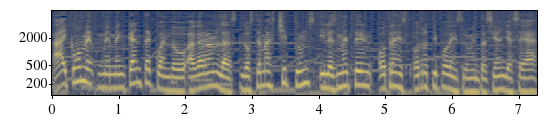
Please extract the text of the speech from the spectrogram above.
Ay, cómo me, me- me encanta cuando agarran los temas chiptunes y les meten otro tipo de instrumentación, ya sea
